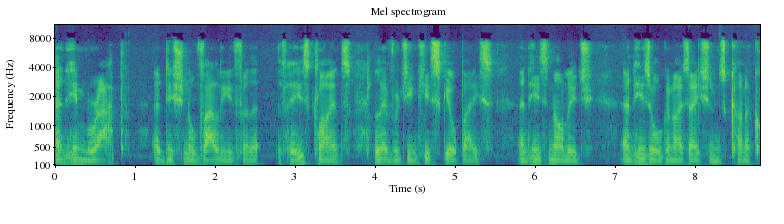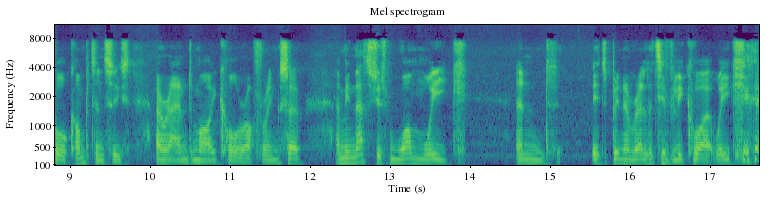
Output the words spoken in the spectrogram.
and him wrap additional value for the, for his clients, leveraging his skill base and his knowledge and his organization's kind of core competencies around my core offering. So, I mean, that's just one week, and it's been a relatively quiet week.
